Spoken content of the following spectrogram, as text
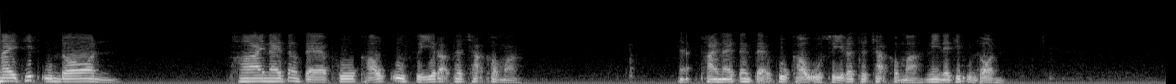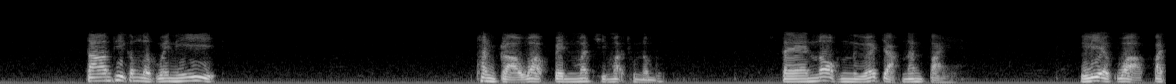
ในทิศอุดร ภายในตั้งแต่ภูเขาอุสีรัทชะเข้ามาภายในตั้งแต่ภูเขาอุสีรัชชะเข้ามา นี่ในทิศอุดร ตามที่กำหนดไว้นี้ ท่านกล่าวว่าเป็นมัชชิมะชุนบุตร แต่นอกเหนือจากนั้นไป เรียกว่าปัจ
